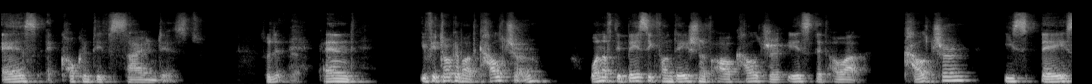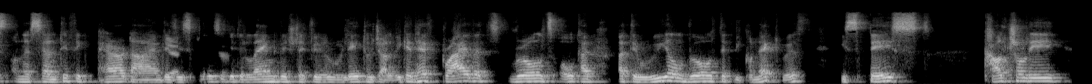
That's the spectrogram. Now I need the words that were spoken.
as a cognitive scientist. So, yeah. and if you talk about culture, one of the basic foundation of our culture is that our culture is based on a scientific paradigm that yeah. is basically the language that we relate to each other. We can have private worlds all time, but the real world that we connect with is based culturally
